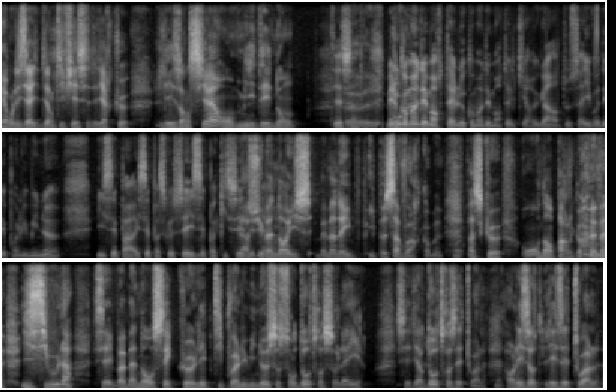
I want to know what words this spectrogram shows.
Mais on les a identifiés, c'est-à-dire que les anciens ont mis des noms euh, Mais le commun des mortels, le commun des mortels qui regarde tout ça, il voit des points lumineux, il sait pas, il sait pas ce que c'est, il sait pas qui c'est. maintenant, il, maintenant il, peut savoir quand même, parce que on en parle quand même ici ou là. Ben, maintenant, on sait que les petits points lumineux, ce sont d'autres soleils c'est-à-dire d'autres étoiles. Alors les, les, étoiles,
